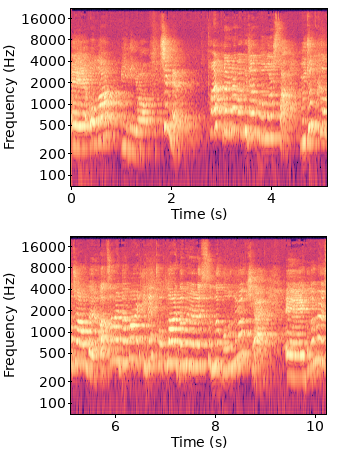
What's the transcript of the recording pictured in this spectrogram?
e, olabiliyor. Şimdi Farklarına bakacak olursak, vücut kılcalları atar damar ile toplar damar arasında bulunuyorken, e, glomerus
